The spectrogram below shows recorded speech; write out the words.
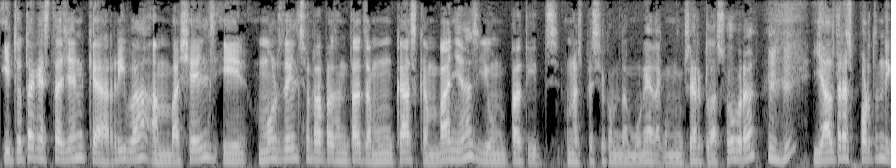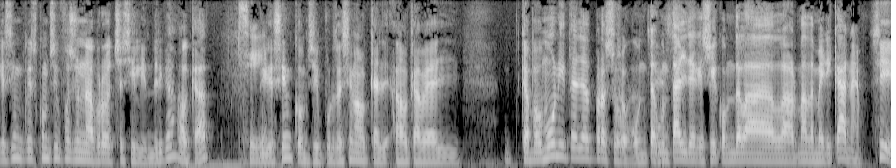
i tota aquesta gent que arriba amb vaixells, i molts d'ells són representats amb un casc amb banyes i un petit, una espècie com de moneda, com un cercle a sobre, uh -huh. i altres porten, diguéssim, que és com si fos una brotxa cilíndrica al cap, Sí. diguéssim, com si portessin el, el cabell cap amunt i tallat per sobre. Un, un tall de, així com de la- l'Armada Americana. Sí,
